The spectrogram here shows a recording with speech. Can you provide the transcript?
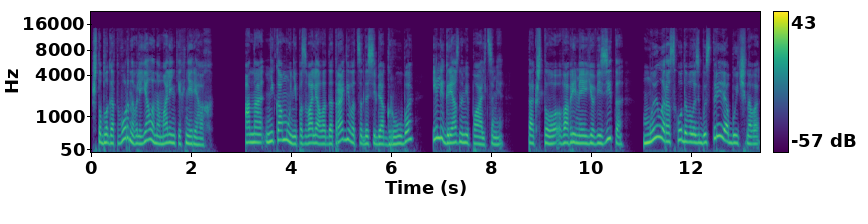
что благотворно влияло на маленьких нерях. Она никому не позволяла дотрагиваться до себя грубо или грязными пальцами, так что во время ее визита Мыло расходовалось быстрее обычного,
